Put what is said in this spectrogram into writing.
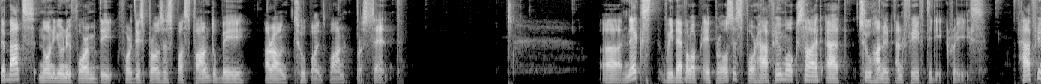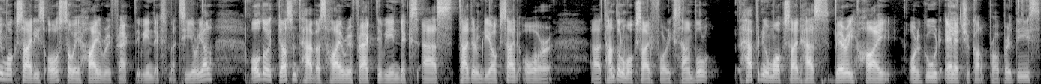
The batch non-uniformity for this process was found to be around 2.1%. Uh, next, we developed a process for hafnium oxide at 250 degrees. Hafnium oxide is also a high refractive index material, although it doesn't have as high refractive index as titanium dioxide or uh, tantalum oxide, for example. Hafnium oxide has very high or good electrical properties,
